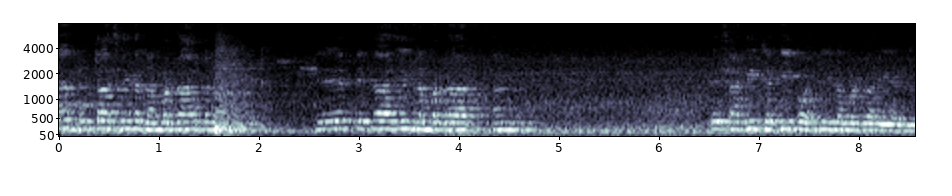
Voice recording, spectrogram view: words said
ਮੈਂ ਬੂਟਾ ਸਿੰਘ ਲੰਬੜਦਾਰ ਮੇਰੇ ਪਿਤਾ ਜੀ ਲੰਬੜਦਾਰ ਸਨ। ਤੇ ਸਾਡੀ ਜੱਦੀ ਪੋਸਟੀ ਲੰਬੜਦਾਰੀ ਹੈ ਜੀ।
